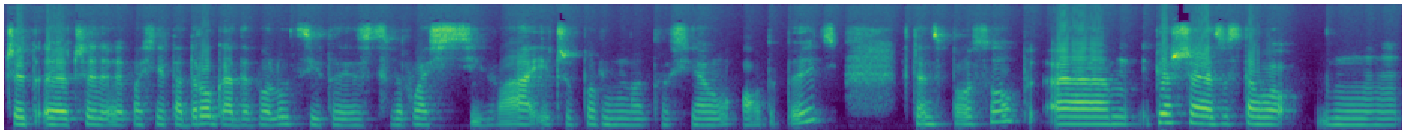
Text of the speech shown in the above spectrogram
czy, e, czy właśnie ta droga dewolucji to jest właściwa i czy powinno to się odbyć w ten sposób. Pierwsze zostało, mm,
